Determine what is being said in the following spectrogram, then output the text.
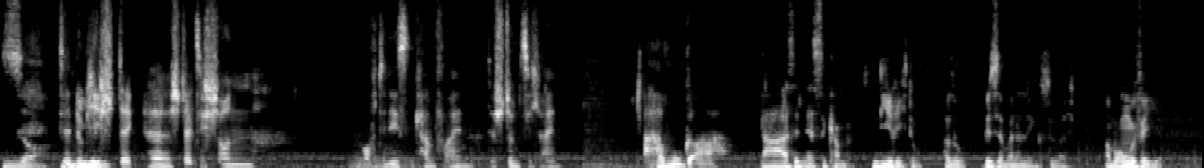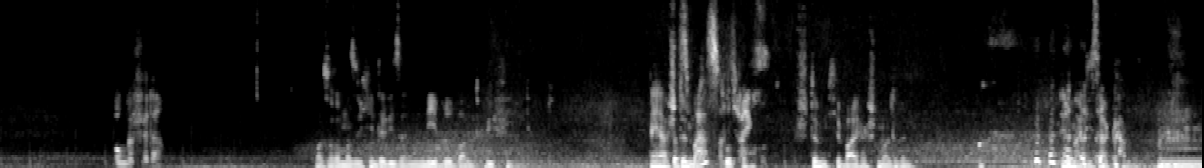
so. Der Nuki steck, äh, stellt sich schon auf den nächsten Kampf ein. Der stimmt sich ein. Ahuga. Da ist der nächste Kampf. In die Richtung. Also ein bisschen weiter links vielleicht. Aber ungefähr hier. Ungefähr da. Was auch immer sich hinter dieser Nebelwand befindet. Ah ja, Das stimmt. war's Das doch. Stimmt, hier war ich ja schon mal drin. Immer dieser Kampf. Hm.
